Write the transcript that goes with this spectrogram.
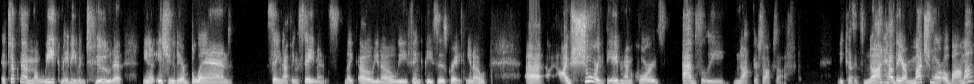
It took them a week, maybe even two, to you know issue their bland, say nothing statements like, "Oh, you know, we think peace is great." You know, uh, I'm sure that the Abraham Accords absolutely knocked their socks off because it's not how they are much more Obama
